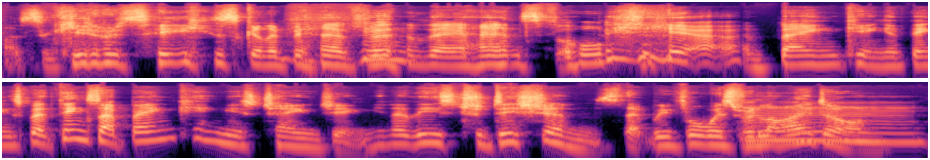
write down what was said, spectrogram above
Like security is going to have uh, their hands full. yeah. and Banking and things, but things like banking is changing. You know, these traditions that we've always relied on Mm.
